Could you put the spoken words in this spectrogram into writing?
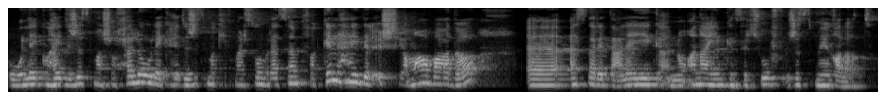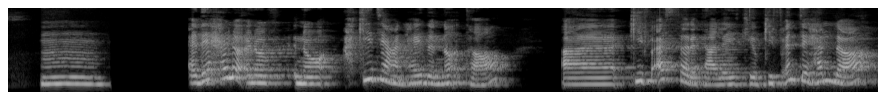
وليكو هيدي جسمها شو حلو وليك هيدي جسمها كيف مرسوم رسم. فكل هيدي الأشياء مع بعضها آه، أثرت علي كأنه أنا يمكن صرت شوف جسمي غلط. قد إيه حلو إنه إنه حكيتي عن هيدي النقطة آه كيف أثرت عليكي وكيف أنت هلأ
